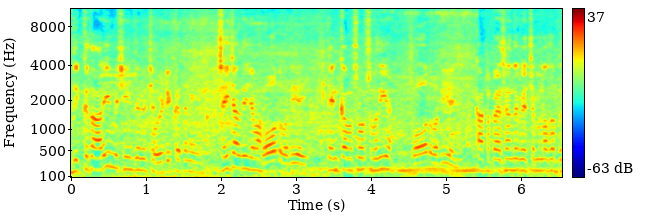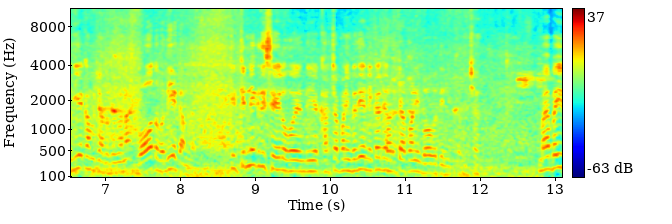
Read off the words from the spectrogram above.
ਦਿੱਕਤ ਆ ਰਹੀ ਮਸ਼ੀਨ ਦੇ ਵਿੱਚ? ਕੋਈ ਦਿੱਕਤ ਨਹੀਂ ਸਹੀ ਚੱਲਦੀ ਜਮਾ? ਬਹੁਤ ਵਧੀਆ ਜੀ। ਇਨਕਮ ਸੋਰਸ ਵਧੀਆ? ਬਹੁਤ ਵਧੀਆ ਜੀ। ਘੱਟ ਪੈਸਿਆਂ ਦੇ ਵਿੱਚ ਮੈਨੂੰ ਤਾਂ ਵਧੀਆ ਕੰਮ ਚੱਲ ਪਊਗਾ ਨਾ। ਬਹੁਤ ਵਧੀਆ ਕੰਮ ਹੈ। ਕਿ ਕਿੰਨੇ ਕੁ ਦੀ ਸੇਲ ਹੋ ਜਾਂਦੀ ਹੈ? ਖਰਚਾ ਪਾਣੀ ਵਧੀਆ ਨਿਕਲ ਜਾਂਦਾ? ਖਰਚਾ ਪਾਣੀ ਬਹੁਤ ਵਧੀਆ ਨਿਕਲਦਾ। ਅੱਛਾ। ਮੈਂ ਬਈ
